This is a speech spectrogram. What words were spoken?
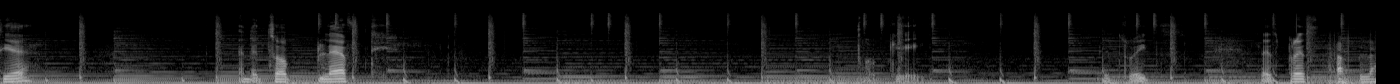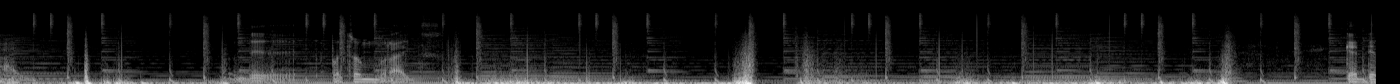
here. And the top left. Okay. Let's wait. Let's press apply. The bottom right get the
